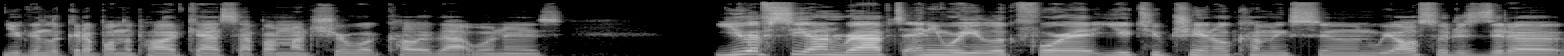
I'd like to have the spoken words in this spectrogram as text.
You can look it up on the podcast app. I'm not sure what color that one is. UFC Unwrapped, anywhere you look for it. YouTube channel coming soon. We also just did a,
